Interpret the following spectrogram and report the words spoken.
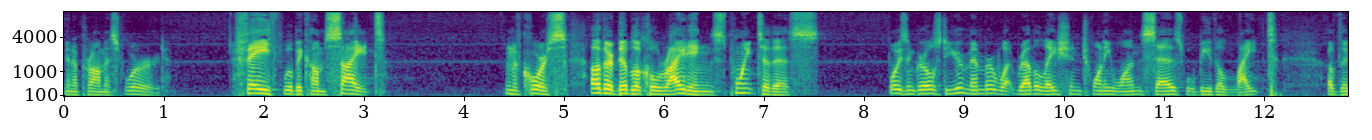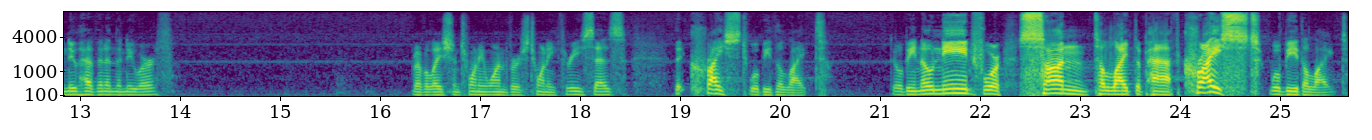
in a promised word. Faith will become sight. And of course, other biblical writings point to this. Boys and girls, do you remember what Revelation 21 says will be the light of the new heaven and the new earth? Revelation 21, verse 23 says that Christ will be the light. There will be no need for sun to light the path. Christ will be the light.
